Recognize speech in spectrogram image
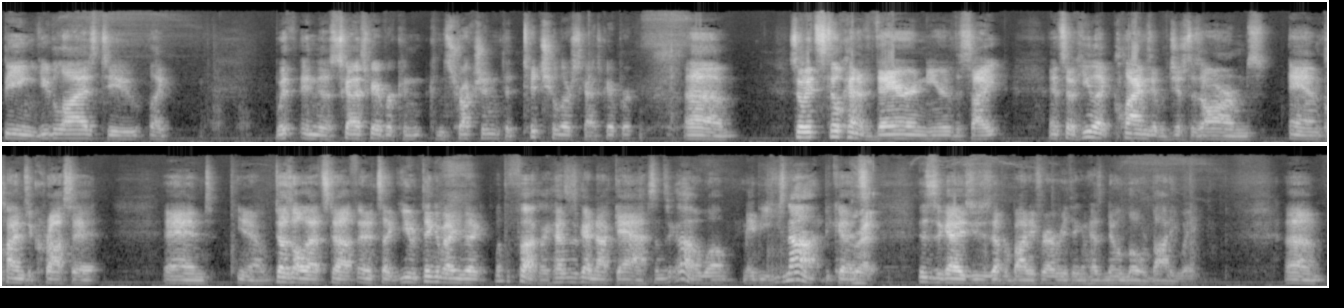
being utilized to like within the skyscraper con- construction, the titular skyscraper. Um, so it's still kind of there near the site, and so he like climbs it with just his arms and climbs across it, and you know does all that stuff. And it's like you think about it, you'd be like, what the fuck? Like, how's this guy not gas? And it's like, oh well, maybe he's not because Right. This is a guy who uses upper body for everything and has no lower body weight. Um,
